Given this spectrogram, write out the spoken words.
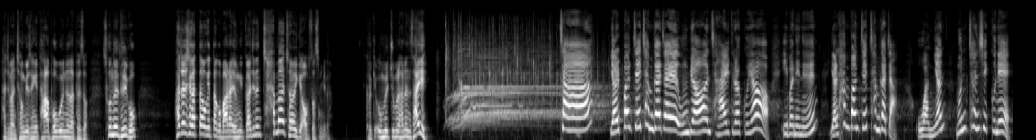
하지만 정교생이 다 보고 있는 앞에서 손을 들고 화장실 갔다 오겠다고 말할 용기까지는 차마 저에게 없었습니다. 그렇게 우물쭈물하는 사이 자, 열 번째 참가자의 웅변 잘 들었고요. 이번에는 열한 번째 참가자 5학년 문천식 군의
